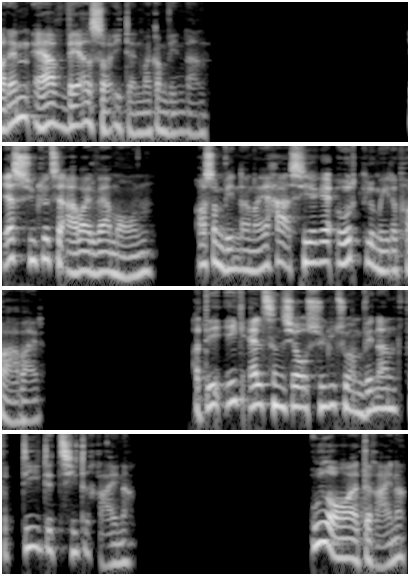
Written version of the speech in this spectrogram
Hvordan er vejret så i Danmark om vinteren? Jeg cykler til arbejde hver morgen, også om vinteren, og jeg har cirka 8 km på arbejde. Og det er ikke altid en sjov cykeltur om vinteren, fordi det tit regner. Udover at det regner,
